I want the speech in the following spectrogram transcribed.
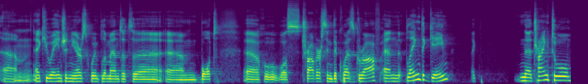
um, QA engineers who implemented uh, um, bot uh, who was traversing the quest graph and playing the game, like uh, trying to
